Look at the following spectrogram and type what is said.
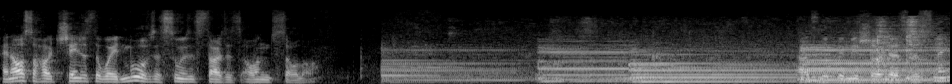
and also how it changes the way it moves as soon as it starts its own solo. Me showing listening.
